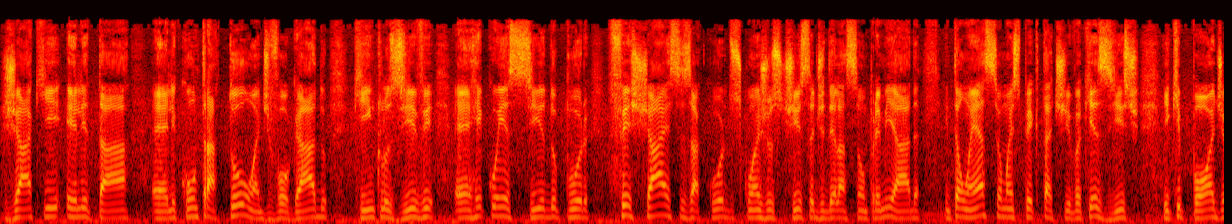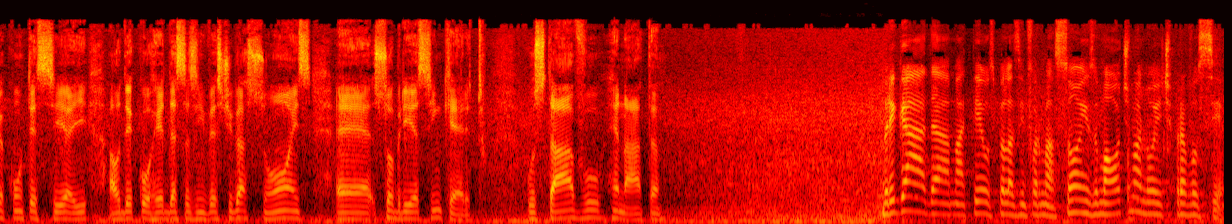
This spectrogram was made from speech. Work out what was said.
já que ele tá, é, ele contratou um advogado que inclusive é reconhecido por fechar esses acordos com a justiça de delação premiada. Então essa é uma expectativa que existe e que pode acontecer aí ao decorrer dessas investigações é, sobre esse inquérito. Gustavo, Renata. Obrigada, Matheus, pelas informações. Uma ótima noite para você.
